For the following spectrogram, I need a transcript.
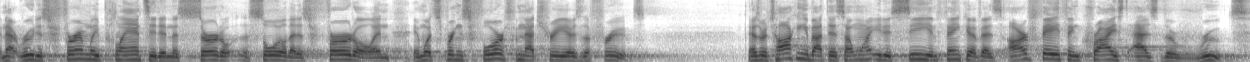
And that root is firmly planted in the soil that is fertile, and, and what springs forth from that tree is the fruit. As we're talking about this, I want you to see and think of as our faith in Christ as the root.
